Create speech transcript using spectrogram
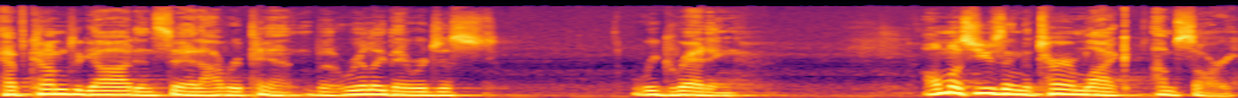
have come to God and said, I repent, but really they were just regretting, almost using the term like, I'm sorry.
